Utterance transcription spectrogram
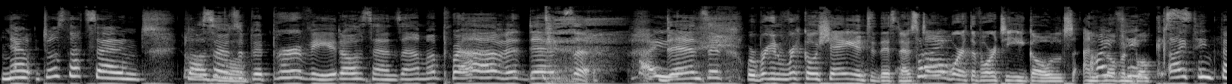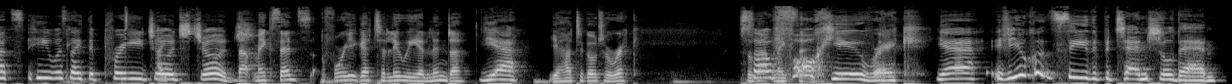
Now, does that sound It all sounds a bit pervy. It all sounds, I'm a private dancer. I- Dancing. We're bringing Rick O'Shea into this now. I- Stalwart of RTE Gold and I Love and Books. I think that's he was like the pre-judge judge. that makes sense. Before you get to Louis and Linda, yeah. you had to go to Rick. So, So, that makes fuck sense. you, Rick. Yeah, if you could see the potential, then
